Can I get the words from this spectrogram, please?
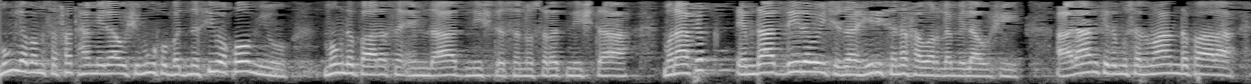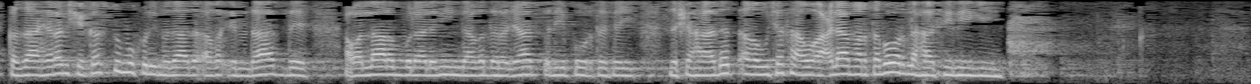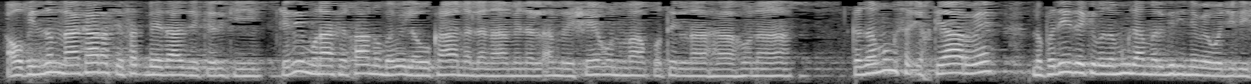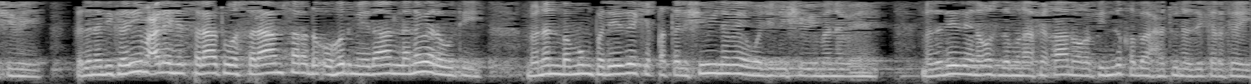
مونږ له بم صفت حاملا او شي مونږ خو بدنصیب قوم یو مونږ د پارسه امداد نشته سن نصرت نشته منافق امداد دی لوي چې ظاهری سنفه ورله ملاو شي اعلان کې د مسلمان د پاره که ظاهرا شکست مخری نو دا د امداد دی او الله رب العالمین دا غ درجات په دې پورته کوي د شهادت او اوچته او اعلی مرتبه ورله حاصلېږي او بنزم ناکار صفت بیدا ذکر کی چې دې منافقانو به لو کان لنا من الامر شیء ما قتلنا ها هنا کزه موږ سه اختیار وې نو په دې ځکه به موږ د مرګري نه وجلی شي وي کله نبی کریم علیه الصلاۃ والسلام سره د اوهد میدان لنوي وروتی نو نن به موږ په دې ځکه قتل شوی نه وي وجلی شوی بنوي نو د دې نه اوس د منافقانو غ پنځه قباحتونه ذکر کړي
